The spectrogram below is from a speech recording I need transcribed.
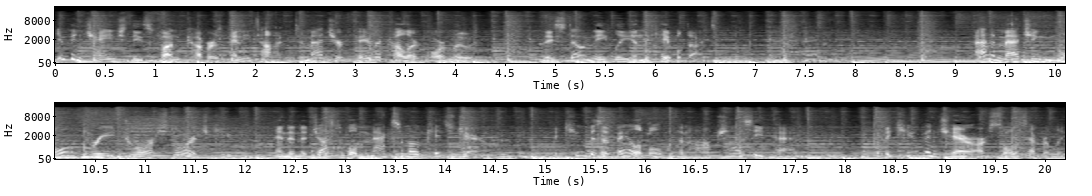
You can change these fun covers anytime to match your favorite color or mood. They stow neatly in the cable duct. Add a matching mold-free drawer storage cube and an adjustable Maximo Kids chair. The cube is available with an optional seat pad. The cube and chair are sold separately.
